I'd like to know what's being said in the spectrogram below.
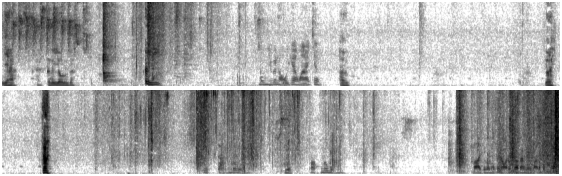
dạ tưởng đi vô luôn chứ. Ý. bao nhiêu cái nồi ra ngoài chứ? Ừ. Vô đi. Chơi. Cũng đói bụng. Tao cũng đói bụng. Bà cho con một cái nồi nấu cơm ăn được bà nó bụng quá.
